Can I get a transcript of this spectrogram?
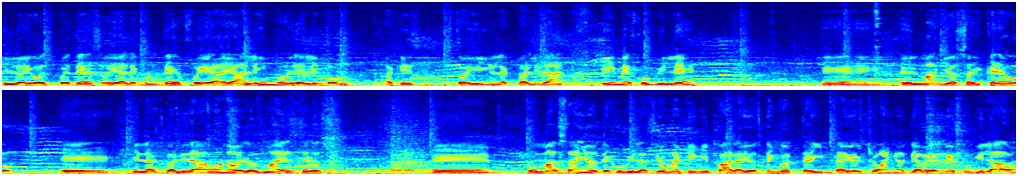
y luego después de eso ya le conté, fui allá a Limbo y de Limbo aquí estoy en la actualidad y me jubilé eh, yo soy, creo, eh, en la actualidad uno de los maestros eh, con más años de jubilación aquí en Ipala. Yo tengo 38 años de haberme jubilado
